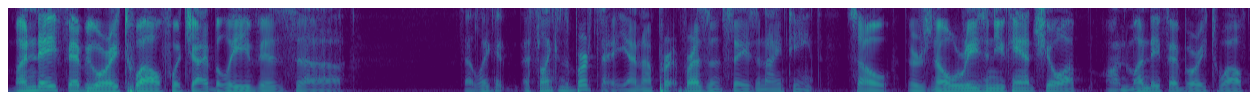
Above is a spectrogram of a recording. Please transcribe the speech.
Monday, February 12th, which I believe is. Uh, is that Lincoln? That's Lincoln's birthday. Yeah, not Pre- President's Day is the 19th. So there's no reason you can't show up on Monday, February 12th.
